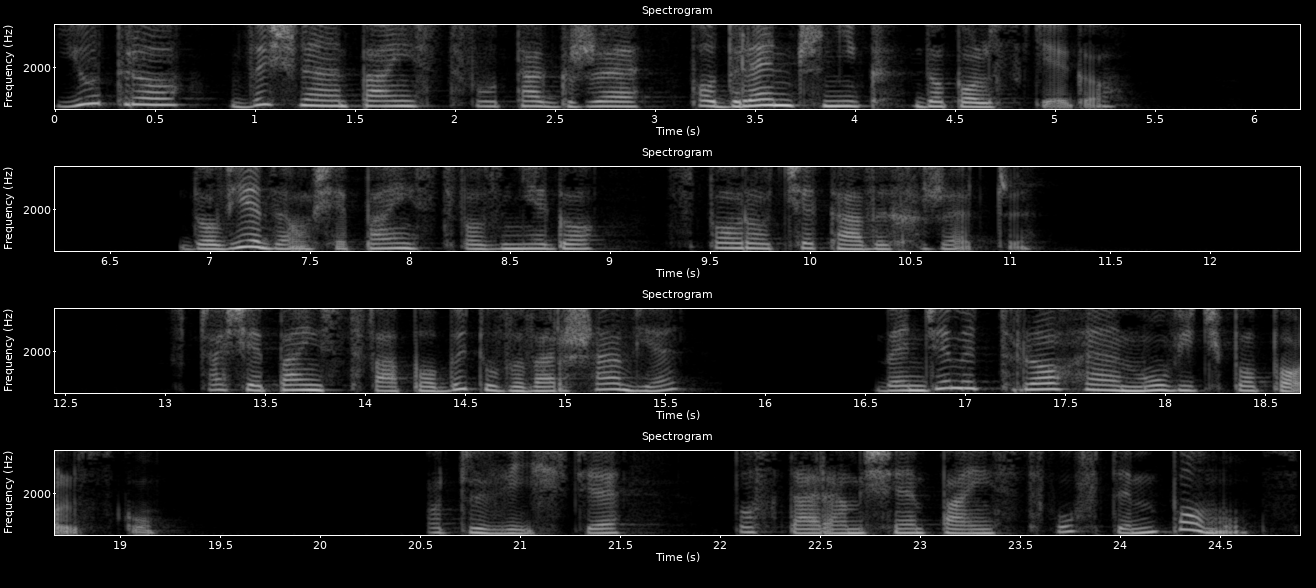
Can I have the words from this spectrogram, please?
Jutro wyślę Państwu także podręcznik do polskiego. Dowiedzą się Państwo z niego sporo ciekawych rzeczy. W czasie Państwa pobytu w Warszawie będziemy trochę mówić po polsku. Oczywiście postaram się Państwu w tym pomóc.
